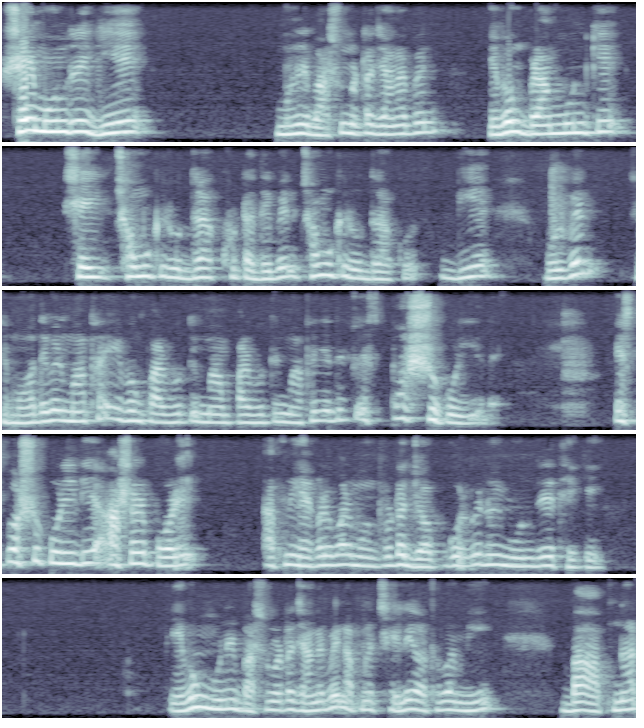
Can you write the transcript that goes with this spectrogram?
সেই মন্দিরে গিয়ে মনের বাসনাটা জানাবেন এবং ব্রাহ্মণকে সেই ছমুখী রুদ্রাক্ষটা দেবেন। ছমুখী রুদ্রাক্ষ দিয়ে বলবেন যে, মহাদেবের মাথায় এবং পার্বতী মা, পার্বতীর মাথায় যাতে একটু স্পর্শ করিয়ে দেয়। স্পর্শ করিয়ে দিয়ে আসার পরে আপনি এগারোবার মন্ত্রটা জপ করবেন ওই মন্দিরে থেকেই। এবং মনের বাসনাটা জানাবেন, আপনার ছেলে অথবা মেয়ে বা আপনার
